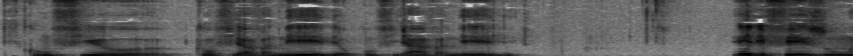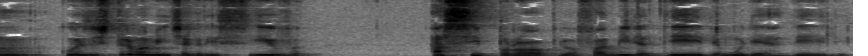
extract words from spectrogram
que confio, confiava nele, eu confiava nele. Ele fez uma coisa extremamente agressiva a si próprio, a família dele, a mulher dele.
